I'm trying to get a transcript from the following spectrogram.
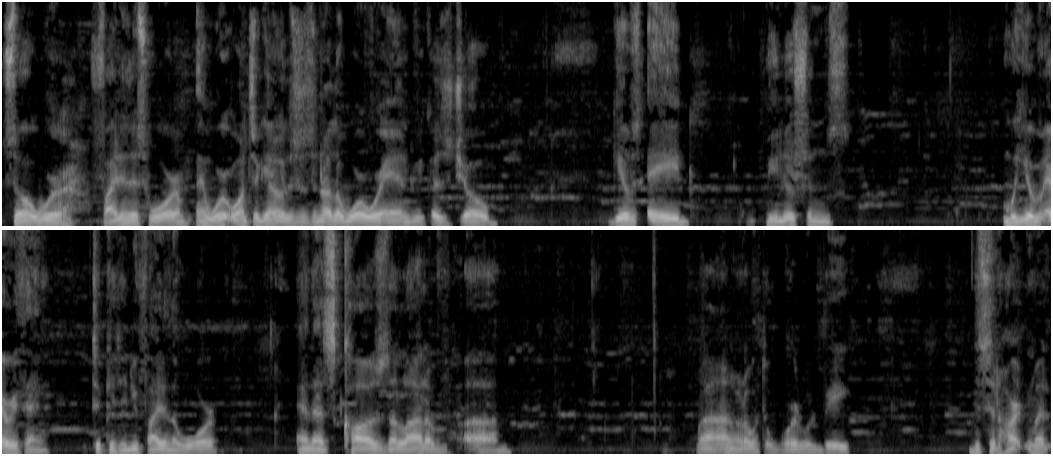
So we're fighting this war, and we're once again this is another war we're in because Job gives aid, munitions. We give them everything to continue fighting the war, and that's caused a lot of um, well, I don't know what the word would be disheartenment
